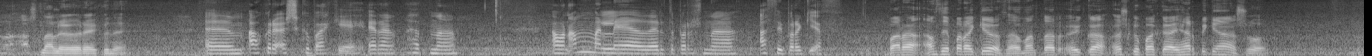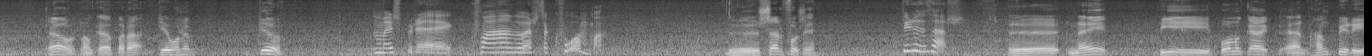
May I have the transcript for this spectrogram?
svona asnalegur veginn. Um, Áhverju öskubakki, er hann hérna á hann ammali eða er þetta bara svona að því bara gef? Bara að því bara gef, það vantar auka öskubakka í herbyggja og já, langaði bara að gefa honum gef. Má ég spyrja þig hvaðan þú ert að koma? Uh, Selfossi. Þið þar? Uh, nei, bý í Bólungæk en hann býr í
